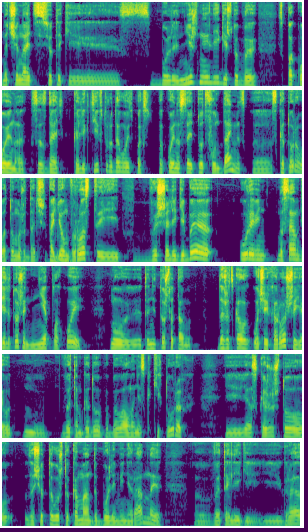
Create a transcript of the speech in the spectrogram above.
начинать все-таки с более нижней лиги, чтобы спокойно создать коллектив трудовой, спокойно создать тот фундамент, э, с которого потом уже дальше пойдем в рост. И в высшей лиге Б уровень на самом деле тоже неплохой. Ну, это не то, что там даже сказал, очень хороший. Я вот ну, в этом году побывал на нескольких турах, и я скажу, что за счет того, что команды более-менее равные э, в этой лиге, и игра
